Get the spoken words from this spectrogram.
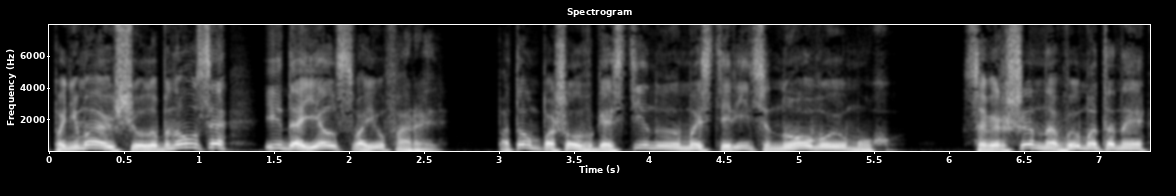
понимающе улыбнулся и доел свою форель. Потом пошел в гостиную мастерить новую муху. Совершенно вымотанные,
